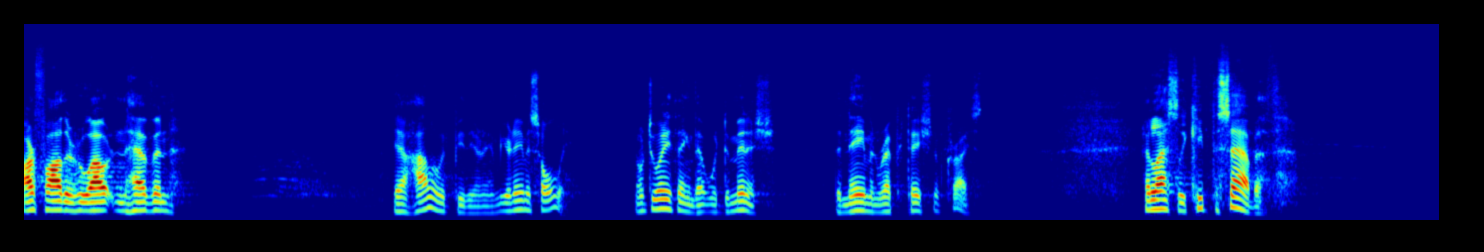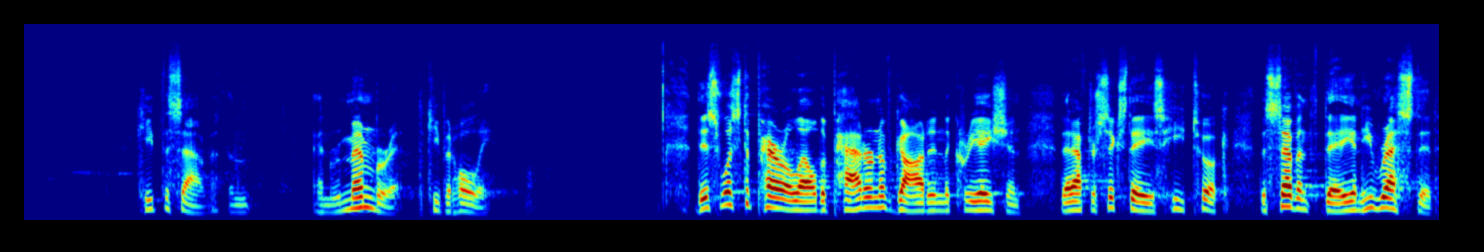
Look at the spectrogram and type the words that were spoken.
Our Father who out in heaven, Yeah, hallowed be your name. Your name is holy. Don't do anything that would diminish the name and reputation of Christ. And lastly, keep the Sabbath. Keep the Sabbath and, and remember it to keep it holy. This was to parallel the pattern of God in the creation, that after six days he took the seventh day and he rested.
